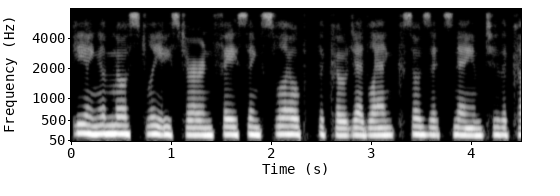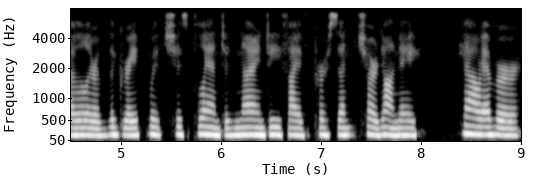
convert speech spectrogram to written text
Being a mostly eastern facing slope, the Côte Blanc owes its name to the color of the grape, which is planted 95% Chardonnay. However,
